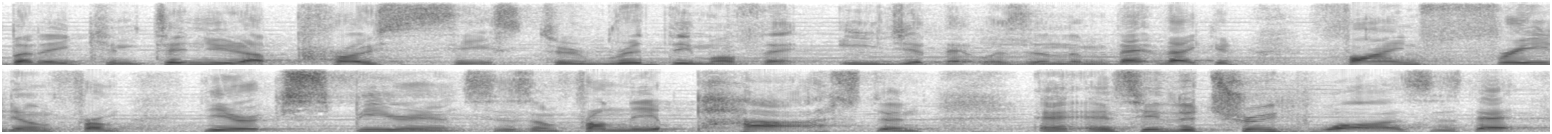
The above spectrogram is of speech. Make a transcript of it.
but he continued a process to rid them of that Egypt that was in them. That they could find freedom from their experiences and from their past. And, and, and see, the truth was is that,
